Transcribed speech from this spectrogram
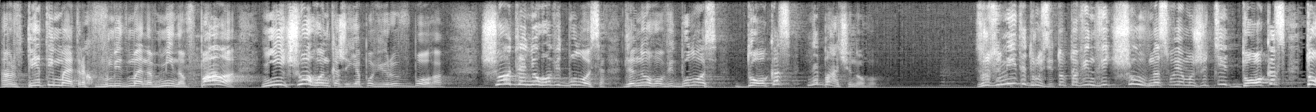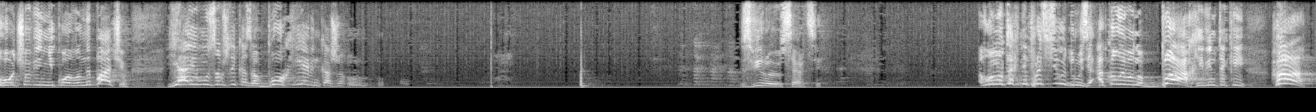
А в п'яти метрах від мене міна впала, нічого. Він каже, я повірив в Бога. Що для нього відбулося? Для нього відбулось доказ небаченого. Зрозумієте, друзі? Тобто він відчув на своєму житті доказ того, чого він ніколи не бачив. Я йому завжди казав, Бог є. Він каже, з вірою в серці. Воно так не працює, друзі. А коли воно бах, і він такий, га!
